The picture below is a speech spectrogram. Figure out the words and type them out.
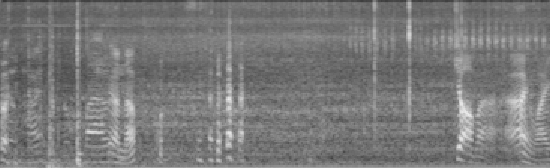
Trời. Cái ẩn ốc Chọp à. Ai mày.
